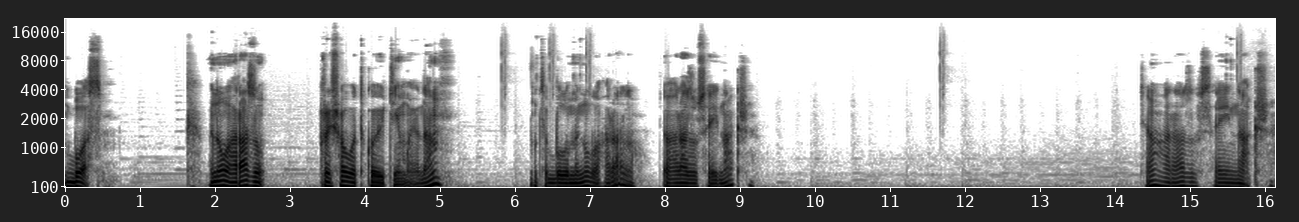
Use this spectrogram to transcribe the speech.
Бос. Минулого разу прийшов такою тімою, да? Ну, Це було минулого разу. Цього разу все інакше. Цього разу все інакше.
